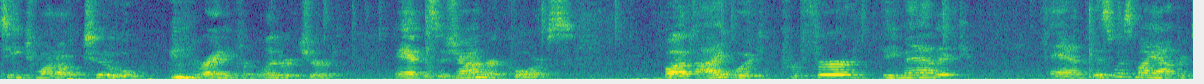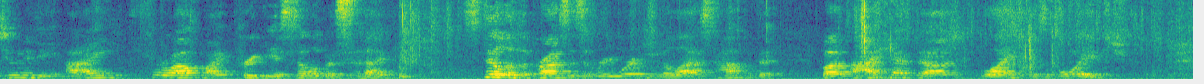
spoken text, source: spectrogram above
teach 102, writing from literature, and it's a genre course, but I would prefer thematic, and this was my opportunity. I threw out my previous syllabus, that I'm still in the process of reworking the last half of it, but I have done life as a voyage.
